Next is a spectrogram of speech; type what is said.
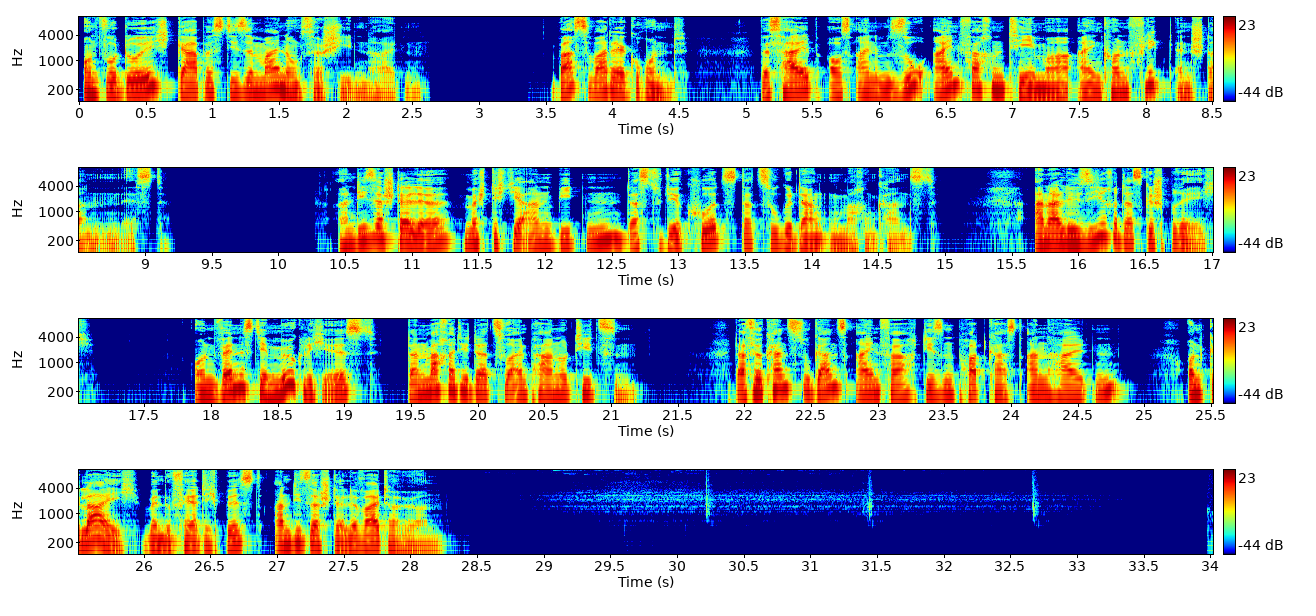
Und wodurch gab es diese Meinungsverschiedenheiten? Was war der Grund, weshalb aus einem so einfachen Thema ein Konflikt entstanden ist? An dieser Stelle möchte ich dir anbieten, dass du dir kurz dazu Gedanken machen kannst. Analysiere das Gespräch. Und wenn es dir möglich ist, dann mache dir dazu ein paar Notizen. Dafür kannst du ganz einfach diesen Podcast anhalten und gleich, wenn du fertig bist, an dieser Stelle weiterhören.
